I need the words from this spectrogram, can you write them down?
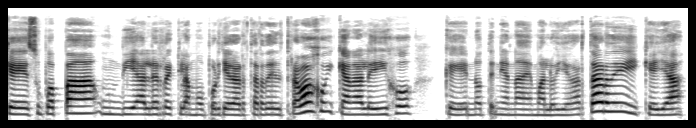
que su papá un día le reclamó por llegar tarde del trabajo y que Ana le dijo que no tenía nada de malo llegar tarde y que ella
